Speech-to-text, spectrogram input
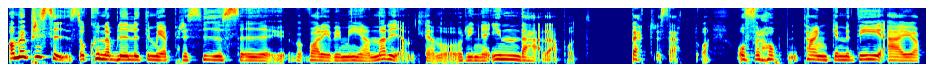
Ja men precis, och kunna bli lite mer precis i vad det är vi menar egentligen och ringa in det här på ett bättre sätt då. Och förhopp- tanken med det är ju att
